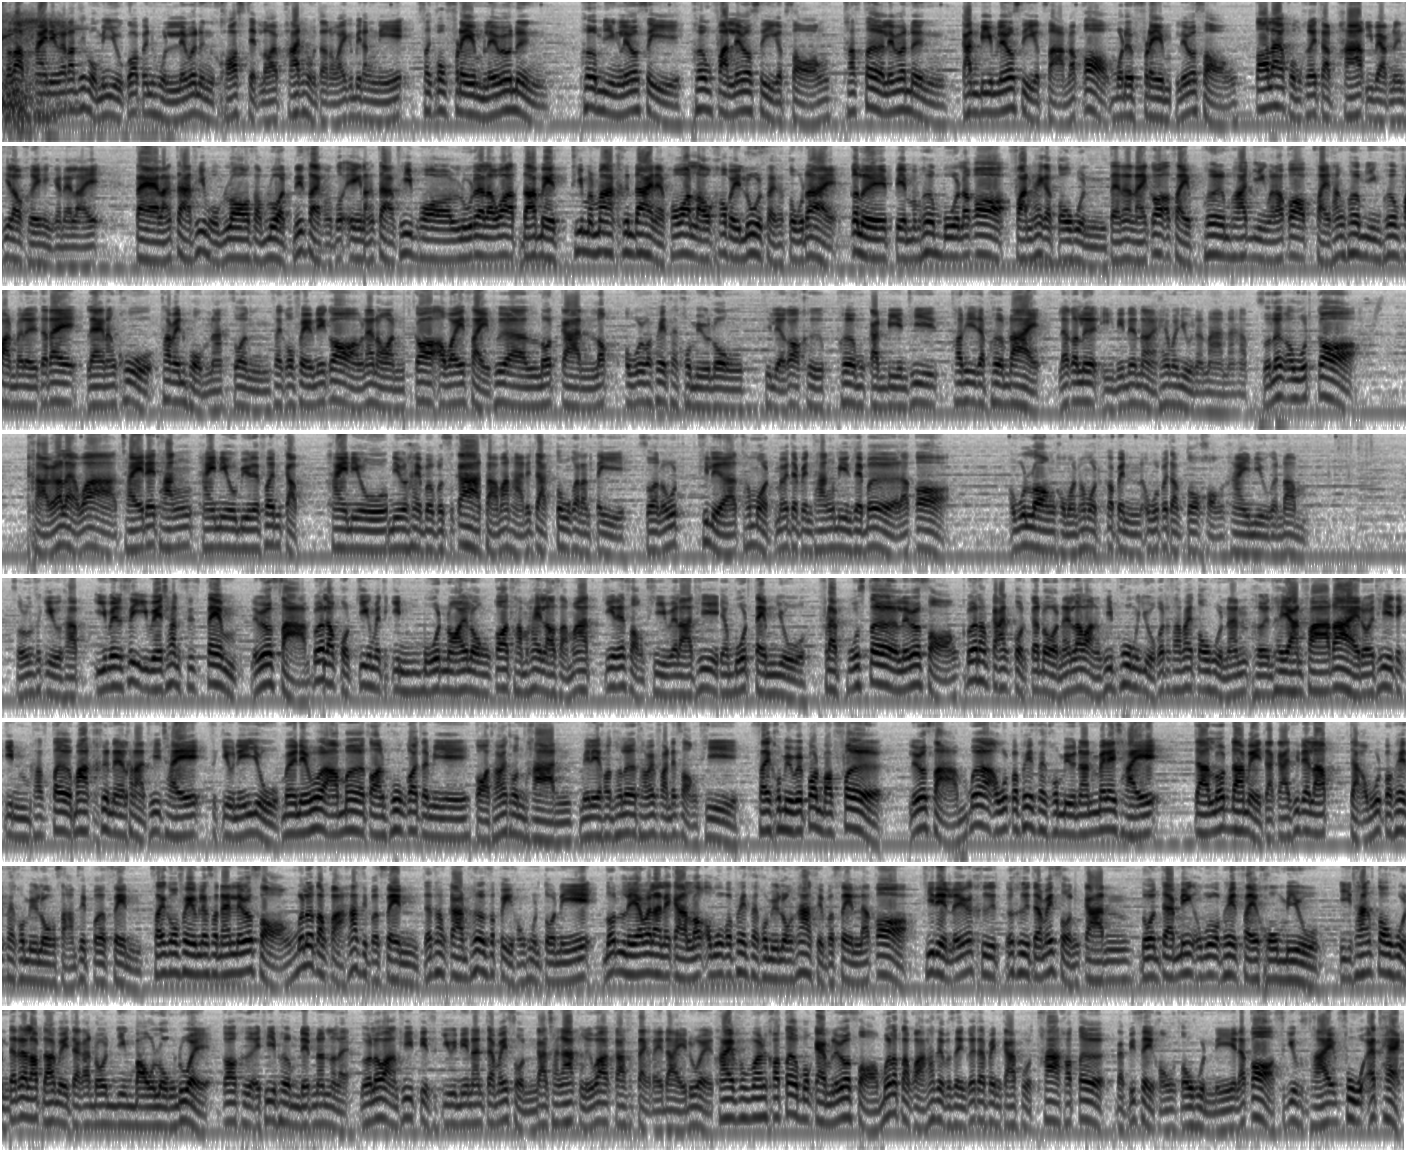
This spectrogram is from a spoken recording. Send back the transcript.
สำหรับไฮนิวกันดั้มที่ผมมีอยู่ก็เป็นหุ่นเลเวลหนึ่งคอสเจ็ดร้อยพาร์ทที่ผมจัดเอาไว้ก็มีดังนี้สโคเฟรมเลเวลหนึ่งเพิ่มยิงเลเวล4เพิ่มฟันเลเวล4กับ2ทัสเตอร์เลเวล1กันบีมเลเวล4กับ 3 แล้วก็โมเดลเฟรมเลเวล2ตอนแรกผมเคยจัดพาร์ทอีกแบบหนึ่งที่เราเคยเห็นกันในไลฟ์ แต่หลังจากที่ผมลองสำรวจนิสัยของตัวเองหลังจากที่พอรู้ได้แล้วว่าดาเมจที่มันมากขึ้นได้เนี่ยเพราะว่าเราเข้าไปรูดใส่ศัตรูได้ ก็เลยเปลี่ยนมาเพิ่มบูทแล้วก็ฟันให้กับตัวหุ่น แต่ไหนๆก็ใส่เพิ่มพาร์ทยิงมาแล้วก็ใส่ทั้งเพิ่มยิงเพิ่มฟันไปเลยจะได้แรงทั้งคู่ ถ้าเป็นผมนะ ส่วนไซโคเฟมนี่ก็แน่นอนก็เอาไว้ใส่เพื่อลดการล็อกอาวุธประเภทไซโคมิวลง ที่เหลือก็คือเพิ่มการบีมที่เท่าที่จะเพิ่มได้ แล้วก็เลือดอีกนิดหน่อยให้มันอยู่นานๆนะครับส่วนเรื่องอาวุธก็ขายไปแล้วแหละว่าใช้ได้ทั้งไฮนิวบิลเลเฟิลกับ ไฮนิวนิวไฮเปอร์บสกาสามารถหาได้จากตู้การันตี ส่วนอาวุธที่เหลือทั้งหมดไม่ว่าจะเป็นทั้งบีนเซเบอร์แล้วก็อาวุธรองของมันทั้งหมดก็เป็นอาวุธประจำตัวของไฮนิวกันดั้ม ส่วนสกิลครับ Emergency Evasion System Level 3เมื่อเรากดกิ้งมันจะกินบูสต์น้อยลง ก็ทำให้เราสามารถกิ้งได้ 2 ทีเวลาที่ยังบูสต์เต็มอยู่ Flap Booster Level 2เพื่อทำการกดกระโดดในระหว่างที่พุ่งอยู่ก็จะทำให้ตัวหุ่นนั้นเหินทะยานฟ้าได้ โดยที่จะกินพลัสเตอร์มากขึ้นในขณะที่ใช้สกิลนี้อยู่ m a n e u v e r Armor ตอนพุ่งก็จะมีก่อทำให้ทนทาน Melee Controller ทำให้ฟันได้ 2 ที Psycho Mil Weapon Buffer Level 3เมื่ออาวุธประเภท Psycho Mil นั้นไม่ได้ใช้ จะลดดาเมจจากการที่ได้รับจากอาวุธประเภทไซโคมิลลง30%ไซโคเฟมเรสโซแนนเลเวล2เมื่อเลือดต่ำกว่า 50%จะทำการเพิ่มสปีดของหุ่นตัวนี้ ลดระยะเวลาในการล็อกอาวุธประเภทไซโคมิลลง 50%แล้วก็ที่เด็ดเลยก็คือก็คือจะไม่สนการโดนแจมมิ่งอาวุธประเภทไซโคมิลอีกทั้งตัวหุ่นจะได้รับดาเมจจากการโดนยิงเบาลงด้วย ก็คือไอที่เพิ่มเดฟนั่นแหละ โดยระหว่างที่ติดสกิลนี้นั้นจะไม่สนการชะงักหรือว่าการสแต็กใดๆด้วย High Performance Counter โปรแกรมเลเวล2เมื่อเราต่ำกว่า 50%ก็จะเป็นการปลดท่าเคาน์เตอร์แบบพิเศษของตัวหุ่นนี้ แล้วก็สกิลสุดท้าย Full Attack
